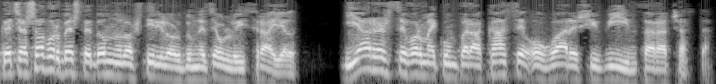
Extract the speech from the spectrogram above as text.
Căci așa vorbește Domnul oștirilor Dumnezeului Israel. Iarăși se vor mai cumpăra case, ogoare și vii în țara aceasta.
